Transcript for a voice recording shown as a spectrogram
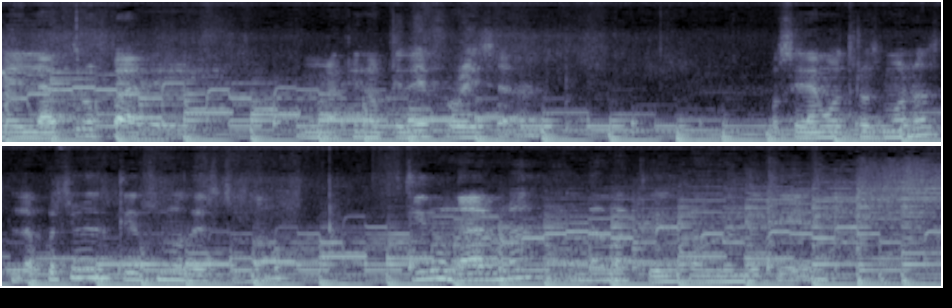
De la tropa de. Me imagino que de Freezer. O serán otros monos. La cuestión es que es uno de estos, ¿no? Tiene un arma, un arma que es más grande que.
